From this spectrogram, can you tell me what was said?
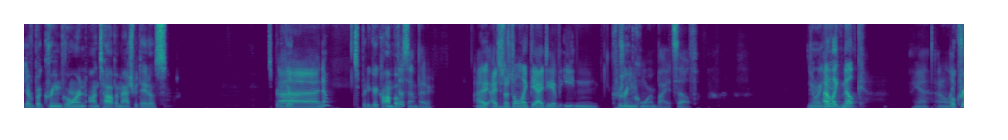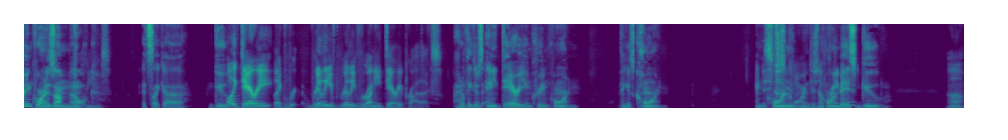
You ever put cream corn on top of mashed potatoes? It's pretty good. Uh, no, It's a pretty good it combo. does sound better. I I just don't like the idea of eating cream, Cream? corn by itself. You know, like I don't like milk. Yeah, I don't like Well, cream corn is on milk. creams. It's like a goo. Well, like dairy, like re- really, really runny dairy products. I don't think there's any dairy in cream corn. I think it's corn. And It's corn, just corn. There's no it. corn-based goo. Oh,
